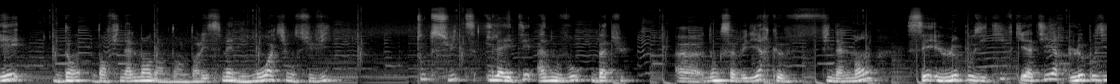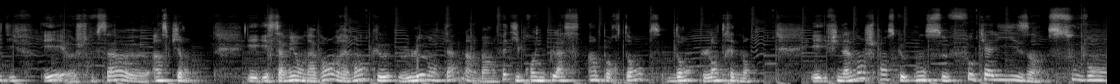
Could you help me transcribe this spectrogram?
Et dans, finalement dans, les semaines et mois qui ont suivi, tout de suite, il a été à nouveau battu. Euh, donc ça veut dire que finalement, c'est le positif qui attire le positif. Et euh, je trouve ça euh, inspirant. Et, ça met en avant vraiment que le mental, bah, en fait, il prend une place importante dans l'entraînement. Et finalement, je pense qu'on se focalise souvent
